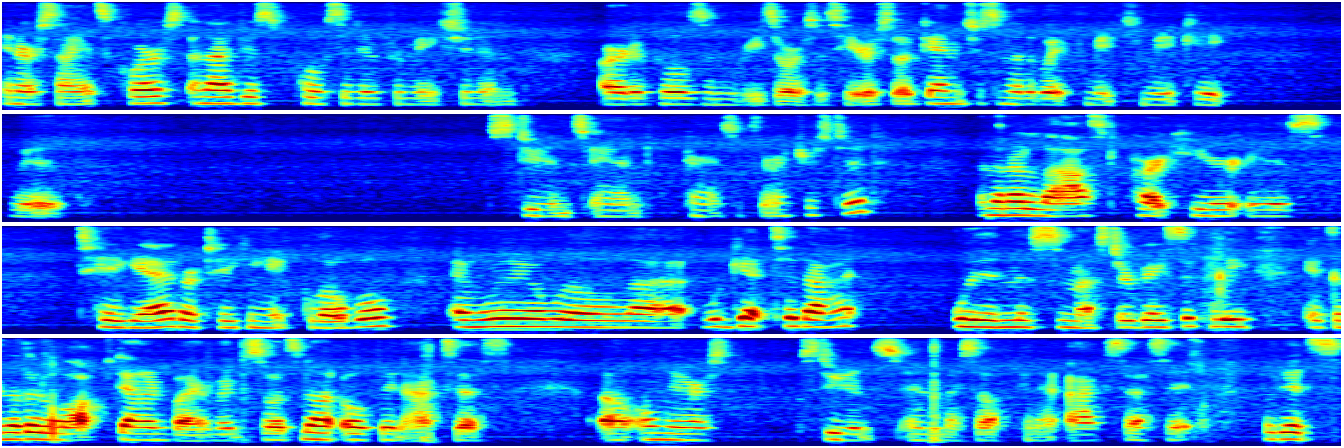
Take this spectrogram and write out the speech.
in our science course. And I've just posted information and articles and resources here. So again, it's just another way for me to communicate with students and parents if they're interested. And then our last part here is TIGED or taking it global, and we will uh, we'll get to that within this semester. Basically, it's another lockdown environment, so it's not open access. Uh, only our students and myself can access it. But it's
